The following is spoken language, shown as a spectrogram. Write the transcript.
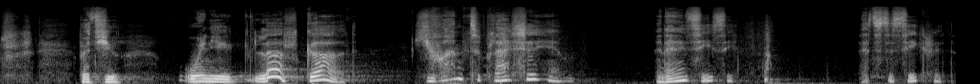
But you, when you love God, you want to pleasure Him. And then it's easy. That's the secret.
